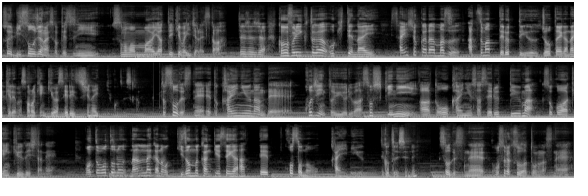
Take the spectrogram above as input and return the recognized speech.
それ理想じゃないですか。別に、そのまんまやっていけばいいんじゃないですか。じゃじゃじゃコンフリクトが起きてない、最初からまず集まってるっていう状態がなければ、その研究は成立しないっていうことですかね。そうですね。えっと、介入なんで、個人というよりは組織にアートを介入させるっていう、まあ、そこは研究でしたね。もともとの何らかの既存の関係性があってこその介入ってことですよね。そうですね。おそらくそうだと思いますね。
